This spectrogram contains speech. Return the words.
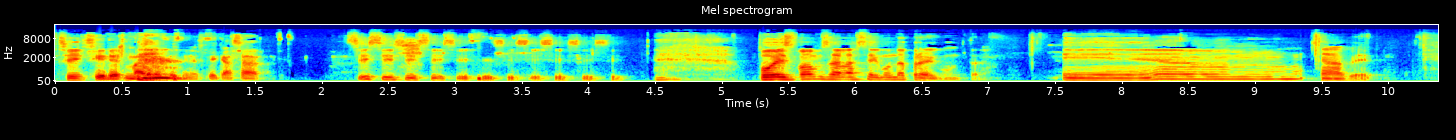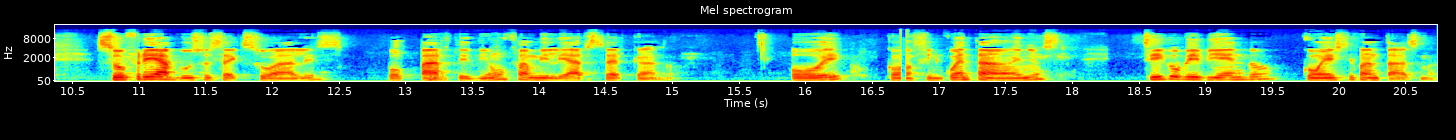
Sí. Si eres madre, te tienes que casar. Sí, sí, sí, sí, sí, sí, sí, sí, sí, sí, sí. Pues vamos a la segunda pregunta. Eh, a ver. Sufrí abusos sexuales por parte de un familiar cercano. Hoy, con 50 años, sigo viviendo con este fantasma.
